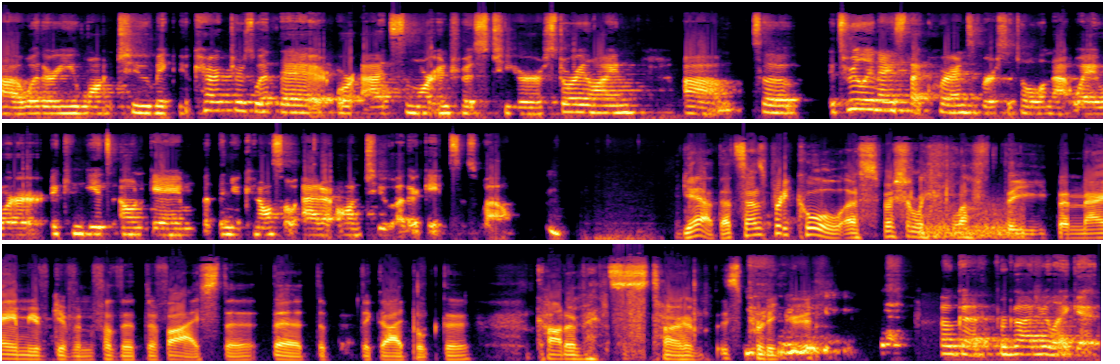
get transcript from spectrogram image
Uh, whether you want to make new characters with it or add some more interest to your storyline. Um, so it's really nice that Querent's versatile in that way, where it can be its own game, but then you can also add it onto other games as well. Yeah, that sounds pretty cool. Especially love the, the name you've given for the device, the the the, the guidebook, the Cartomancer's Tome. It's pretty good. oh, good. We're glad you like it.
